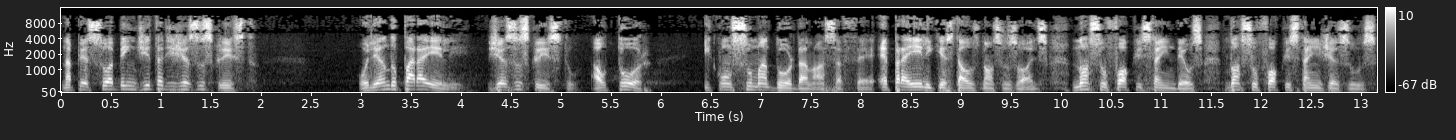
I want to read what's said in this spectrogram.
Na pessoa bendita de Jesus Cristo. Olhando para Ele, Jesus Cristo, autor e consumador da nossa fé. É para Ele que estão os nossos olhos. Nosso foco está em Deus. Nosso foco está em Jesus.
